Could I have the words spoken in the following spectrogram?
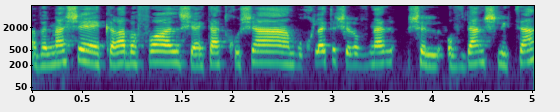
אבל מה שקרה בפועל שהייתה תחושה מוחלטת של אובדן, של אובדן שליטה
